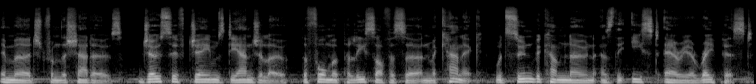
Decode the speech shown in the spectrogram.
emerged from the shadows. Joseph James D'Angelo, the former police officer and mechanic, would soon become known as the East Area Rapist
